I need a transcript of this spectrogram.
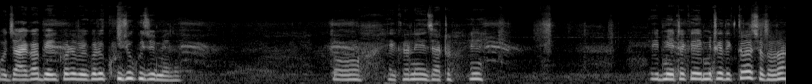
ও জায়গা বের করে বের করে খুঁজে খুঁজে মেলে। তো এখানে যাটো এই মেয়েটাকে এই মেয়েটাকে দেখতে পাচ্ছ তোরা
